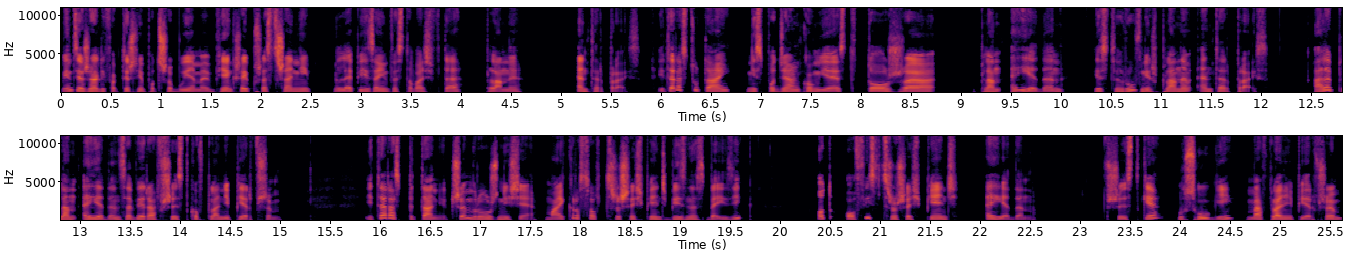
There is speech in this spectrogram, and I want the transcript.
Więc jeżeli faktycznie potrzebujemy większej przestrzeni, lepiej zainwestować w te plany Enterprise. I teraz tutaj niespodzianką jest to, że plan E1 jest również planem Enterprise, ale plan E1 zawiera wszystko w planie pierwszym. I teraz pytanie, czym różni się Microsoft 365 Business Basic od Office 365 E1? Wszystkie usługi ma w planie pierwszym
